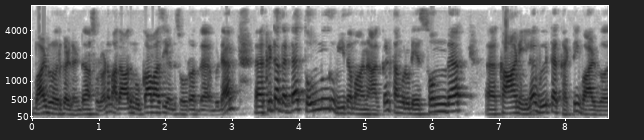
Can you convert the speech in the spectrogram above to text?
வாழ்பவர்கள் என்று தான் சொல்லணும். அதாவது முக்காவாசி என்று சொல்றதை விட அஹ், கிட்டத்தட்ட தொண்ணூறு வீதமான ஆட்கள் தங்களுடைய சொந்த காணியில வீட்டை கட்டி வாழ்பவர்கள்.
